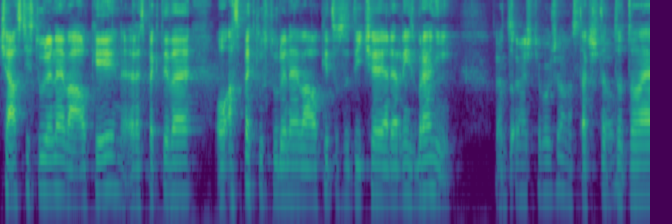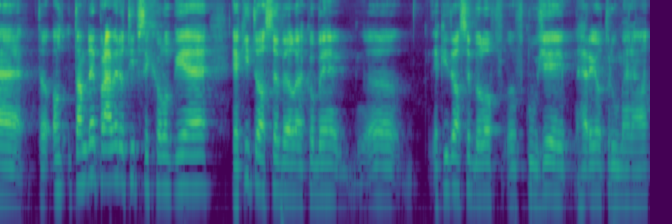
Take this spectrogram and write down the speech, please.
části studené války, respektive o aspektu studené války, co se týče jaderných zbraní. Ten to, jsem ještě bohužel Tak to, to, to je, to, o, tam jde právě do té psychologie, jaký to asi byl, jakoby, uh, jaký to asi bylo v, v kůži Harryho Trumana,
